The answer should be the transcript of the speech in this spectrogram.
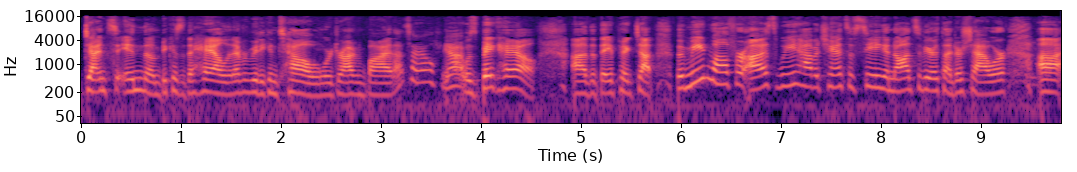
dents in them because of the hail, and everybody can tell when we're driving by, that's hail. Yeah, it was big hail uh, that they picked up. But meanwhile, for us, we have a chance of seeing a non-severe thunder shower. Uh,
